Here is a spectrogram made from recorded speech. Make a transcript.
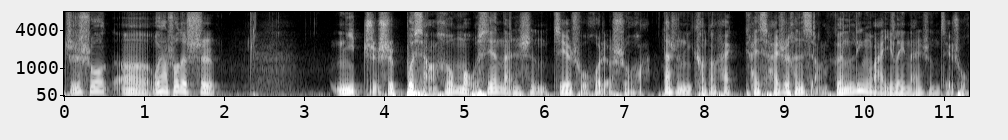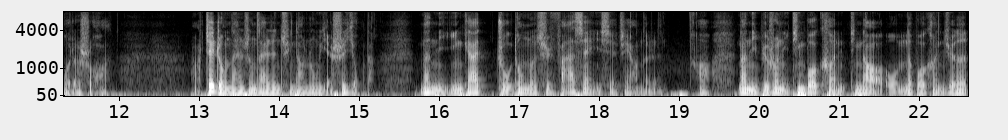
只是说，呃，我想说的是。你只是不想和某些男生接触或者说话，但是你可能还还还是很想跟另外一类男生接触或者说话啊，这种男生在人群当中也是有的。那你应该主动的去发现一些这样的人啊。那你比如说你听播客，你听到我们的播客，你觉得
